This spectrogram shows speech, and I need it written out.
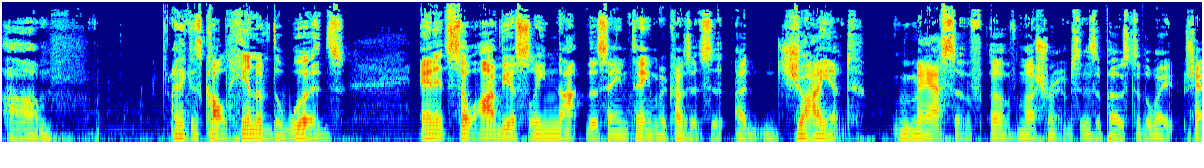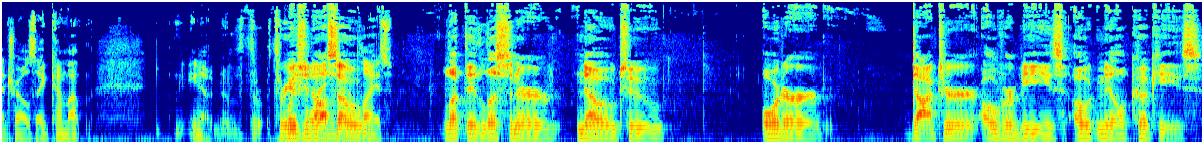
um i think it's called hen of the woods. And it's so obviously not the same thing because it's a, a giant mass of, of mushrooms as opposed to the way chanterelles they come up you know th- three We or should four them in also- place. let the listener know to order Dr. Overby's oatmeal cookies.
